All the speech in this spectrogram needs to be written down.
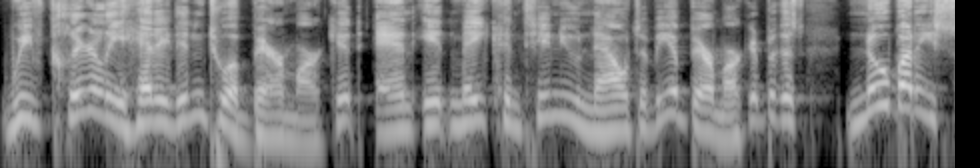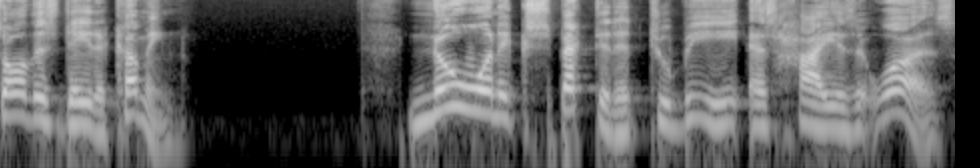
We've clearly headed into a bear market, and it may continue now to be a bear market because nobody saw this data coming. No one expected it to be as high as it was.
